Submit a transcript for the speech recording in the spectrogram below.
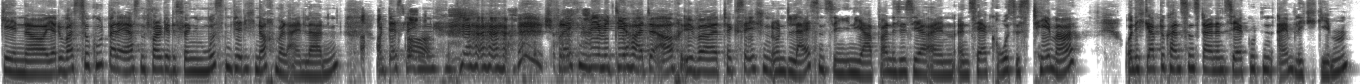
Genau, ja, du warst so gut bei der ersten Folge, deswegen mussten wir dich nochmal einladen. Und deswegen sprechen wir mit dir heute auch über Taxation und Licensing in Japan. Das ist ja ein, ein sehr großes Thema. Und ich glaube, du kannst uns da einen sehr guten Einblick geben.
